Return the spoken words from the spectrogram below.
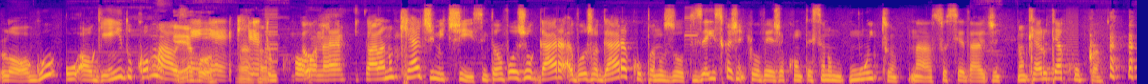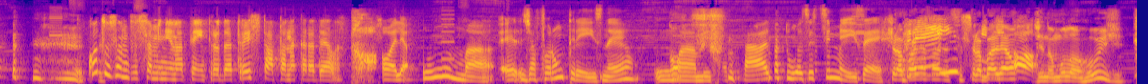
logo o, alguém educou mal. Assim, é, que uhum. educou, né? Então ela não quer admitir isso. Então eu vou julgar, eu vou jogar a culpa nos outros. É isso que, a gente, que eu vejo acontecendo muito na sociedade. Não quero ter a culpa. Quantos anos essa menina tem pra eu dar três tapas na cara dela? Olha, uma, é, já foram três, né? Uma mês passado, duas esse mês, é. Trabalha, três você trabalha onde? No Mulan Rouge?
